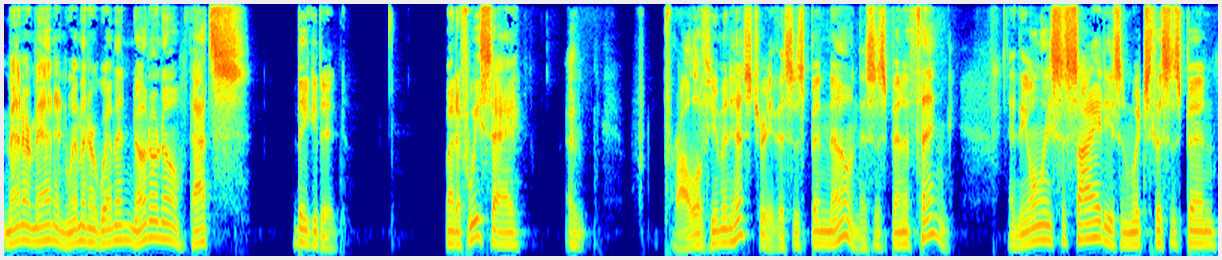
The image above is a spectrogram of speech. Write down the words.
men are men and women are women. No, no, no. That's bigoted. But if we say, uh, for all of human history, this has been known, this has been a thing. And the only societies in which this has been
